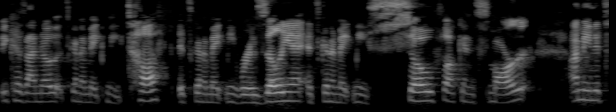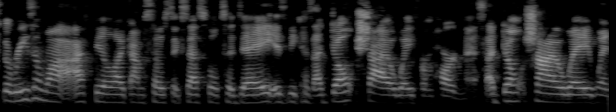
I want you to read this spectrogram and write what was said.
because I know that's going to make me tough. It's going to make me resilient. It's going to make me so fucking smart. I mean, it's the reason why I feel like I'm so successful today is because I don't shy away from hardness. I don't shy away when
